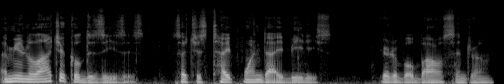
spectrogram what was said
immunological diseases such as type 1 diabetes, irritable bowel syndrome,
